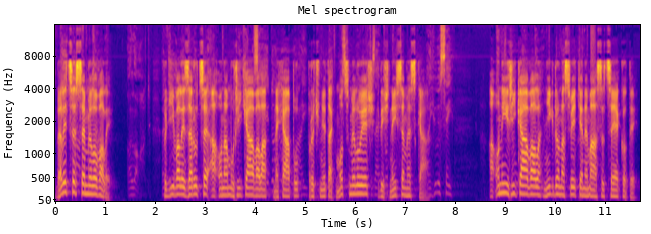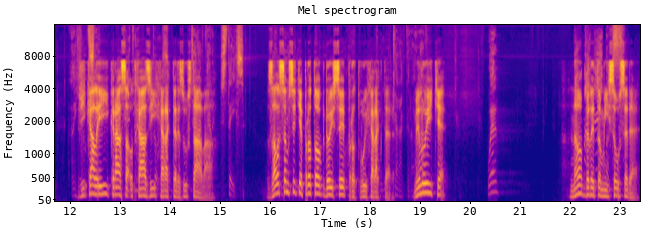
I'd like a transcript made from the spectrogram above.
Velice se milovali. Chodívali za ruce a ona mu říkávala, nechápu, proč mě tak moc miluješ, když nejsem hezká. A on jí říkával, nikdo na světě nemá srdce jako ty. Říkal jí, krása odchází, charakter zůstává. Vzal jsem si tě proto, kdo jsi, pro tvůj charakter. Miluji tě. No, byli to mý sousedé.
